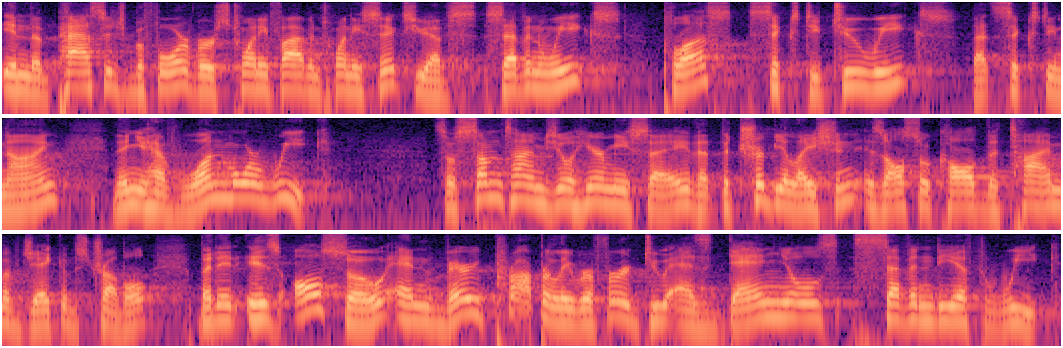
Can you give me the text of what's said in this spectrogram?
in the passage before verse 25 and 26 you have 7 weeks plus 62 weeks, that's 69. Then you have one more week. So sometimes you'll hear me say that the tribulation is also called the time of Jacob's trouble, but it is also and very properly referred to as Daniel's 70th week.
